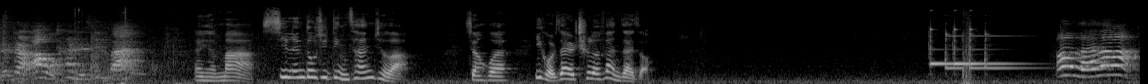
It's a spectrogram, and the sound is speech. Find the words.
着这儿啊，我看着心烦。哎呀妈，西林都去订餐去了，向辉，一会儿在这吃了饭再走。哦，来了。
